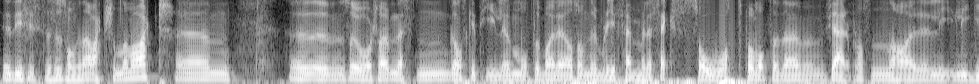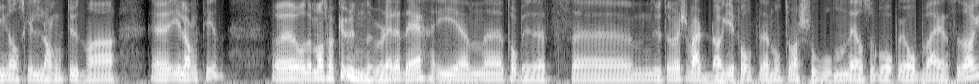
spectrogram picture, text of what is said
de siste sesongene har vært som de har vært. Um, så i år så har de nesten ganske tidlig måtte bare, altså Om det blir fem eller seks, so what? på en måte det, Fjerdeplassen har ligget ganske langt unna uh, i lang tid. Uh, og det, Man skal ikke undervurdere det i en uh, toppidrettsutøvers uh, hverdag i forhold til den motivasjonen det å gå på jobb hver eneste dag.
